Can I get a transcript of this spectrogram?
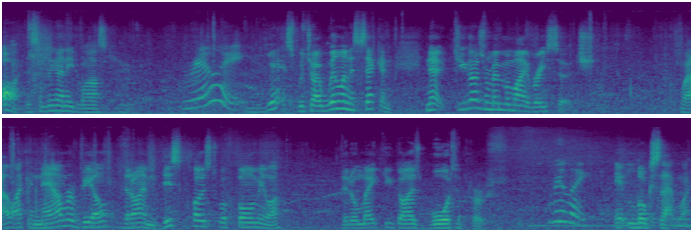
Oh, there's something I need to ask you. Really? Yes, which I will in a second. Now, do you guys remember my research? Well, I can now reveal that I'm this close to a formula that'll make you guys waterproof. Really? It looks that way,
